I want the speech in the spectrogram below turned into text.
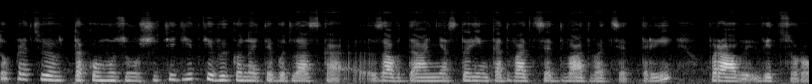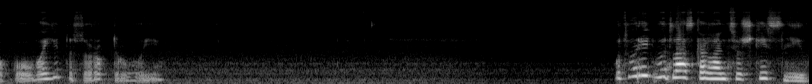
Хто працює в такому зошиті, дітки, виконайте, будь ласка, завдання сторінка 22-23, вправи від 40 до 42. Утворіть, будь ласка, ланцюжки слів.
